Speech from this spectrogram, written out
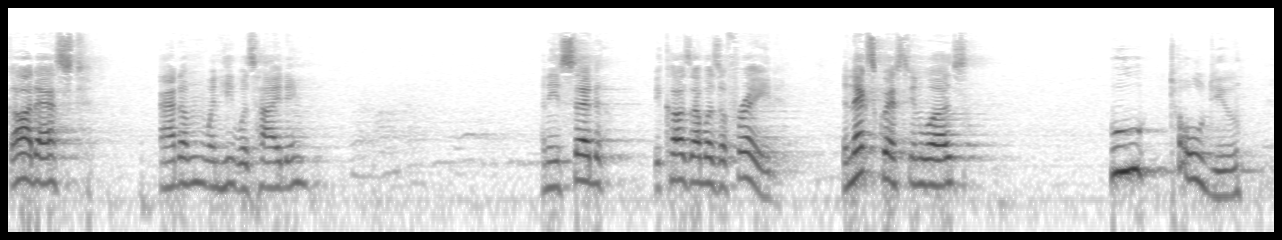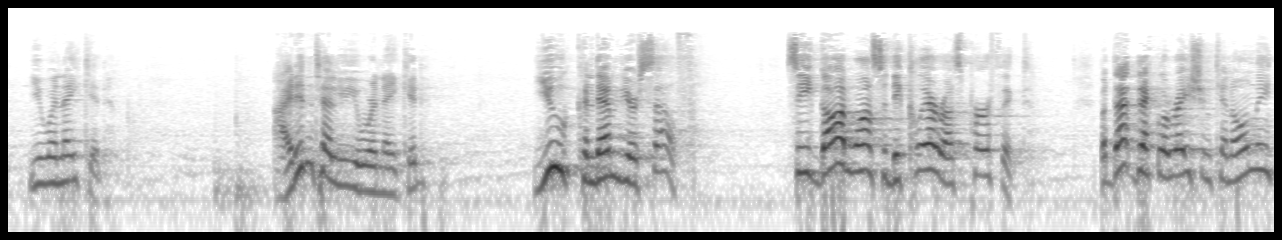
God asked Adam when he was hiding? And he said, Because I was afraid. The next question was, Who told you you were naked? I didn't tell you you were naked. You condemned yourself. See, God wants to declare us perfect. But that declaration can only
